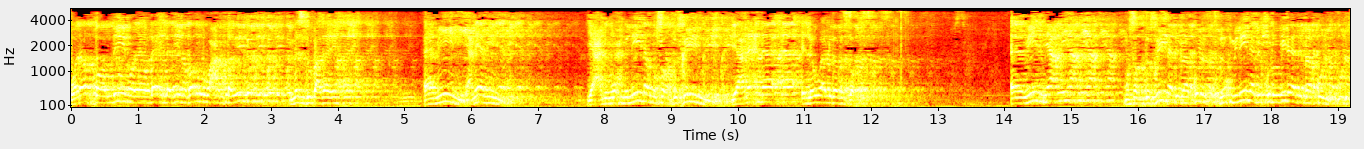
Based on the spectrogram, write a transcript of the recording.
ولا الضالين ولا هؤلاء الذين ضلوا عن طريقك الناس تقول بعدها إيه؟ آمين. يعني إيه آمين؟ يعني مؤمنين مصدقين. يعني إحنا اللي هو قاله ده بالظبط. آمين يعني مصدقين لما قلت مؤمنين بقلوبنا لما قلت.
